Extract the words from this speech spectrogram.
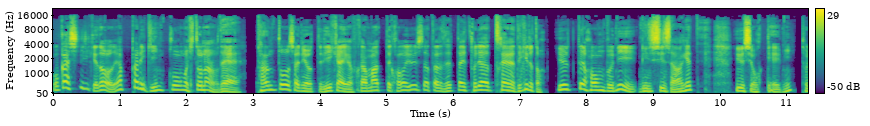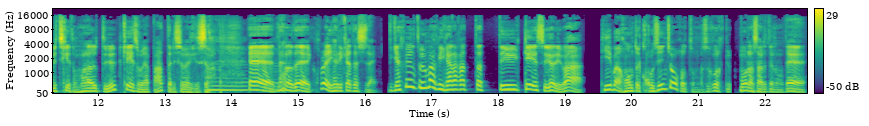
おかしいけど、やっぱり銀行も人なので、担当者によって理解が深まって、この融資だったら絶対取り扱いができると言って本部に臨時審査を上げて、融資 OK に取り付けてもらうというケースもやっぱあったりするわけですよ。ええー、なので、これはやり方次第。逆に言うとうまくいかなかったっていうケースよりは、言えば本当に個人情報というのがすごく網羅されてるので、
